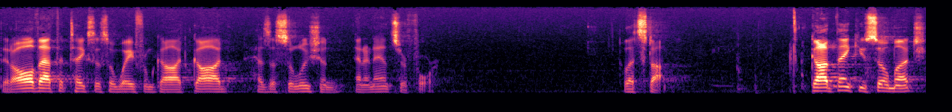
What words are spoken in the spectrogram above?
That all that that takes us away from God, God has a solution and an answer for. Let's stop. God, thank you so much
